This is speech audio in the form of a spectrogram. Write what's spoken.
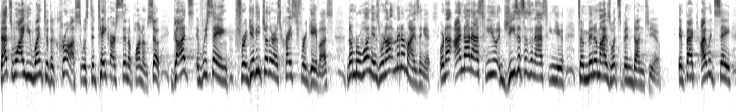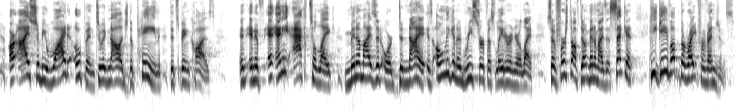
That's why he went to the cross, was to take our sin upon him. So, God's, if we're saying forgive each other as Christ forgave us, number one is we're not minimizing it. We're not, I'm not asking you, and Jesus isn't asking you to minimize what's been done to you. In fact, I would say our eyes should be wide open to acknowledge the pain that's been caused. And, and if any act to like minimize it or deny it is only going to resurface later in your life. So, first off, don't minimize it. Second, he gave up the right for vengeance.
